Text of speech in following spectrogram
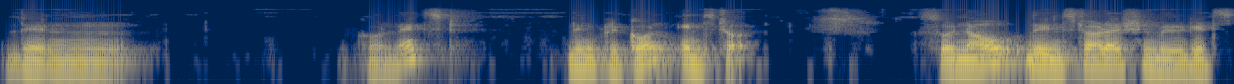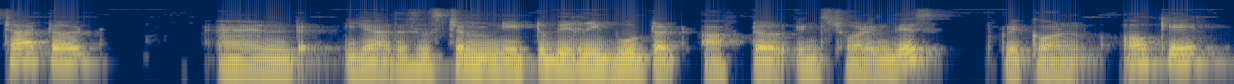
Then click on next. Then click on install so now the installation will get started. And yeah the system need to be rebooted after installing this. Click on ok.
